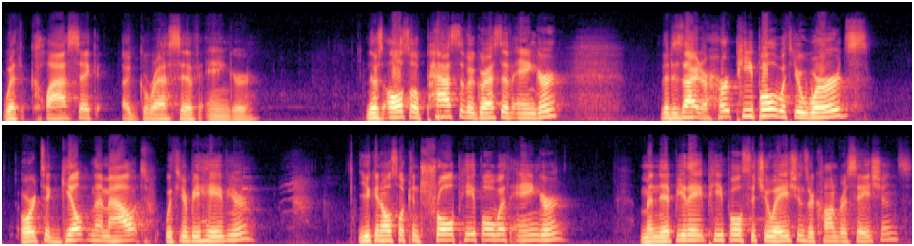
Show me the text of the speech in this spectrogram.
with classic aggressive anger. There's also passive aggressive anger, the desire to hurt people with your words or to guilt them out with your behavior. You can also control people with anger, manipulate people, situations, or conversations.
